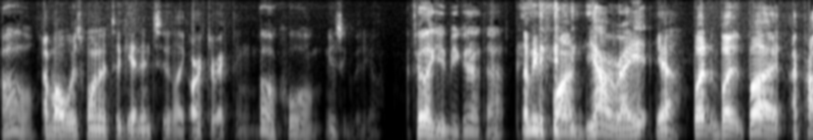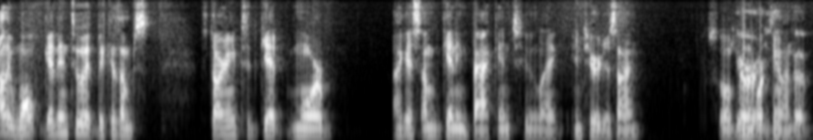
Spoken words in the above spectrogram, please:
Oh. I've always wanted to get into like art directing, Oh, cool. music video. I feel like you'd be good at that. That'd be fun. yeah. Right. Yeah, but but but I probably won't get into it because I'm s- starting to get more. I guess I'm getting back into like interior design. So I've You're, working on. the,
